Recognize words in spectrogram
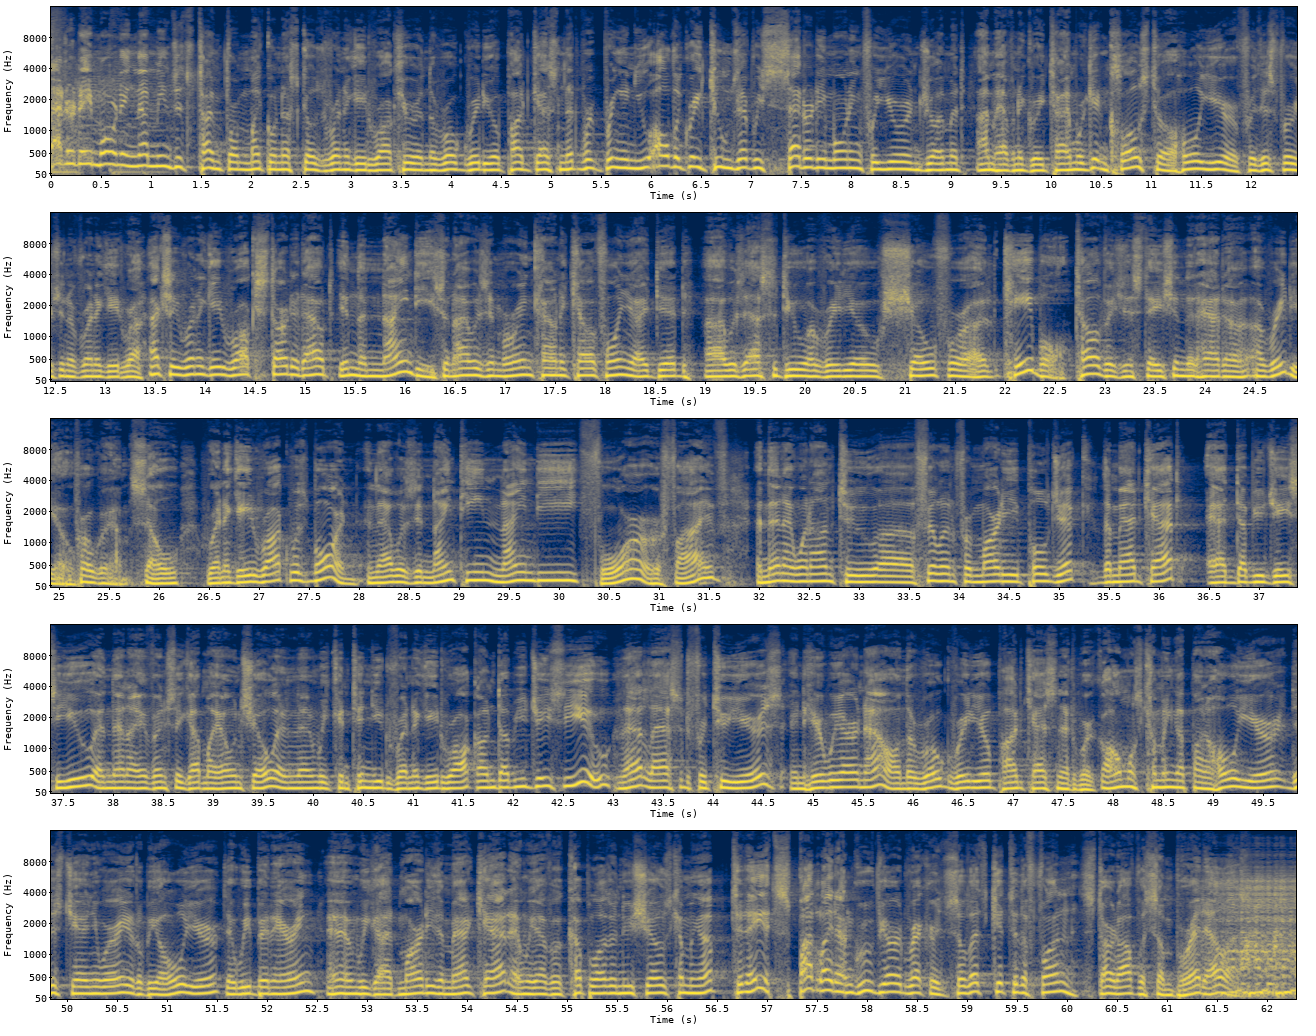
Saturday morning. That means it's time for Mike Onesko's Renegade Rock here in the Rogue Radio Podcast Network, bringing you all the great tunes every Saturday morning for your enjoyment. I'm having a great time. We're getting close to a whole year for this version of Renegade Rock. Actually, Renegade Rock started out in the 90s when I was in Marin County, California. I did, uh, I was asked to do a radio show for a cable television station that had a, a radio program. So Renegade Rock was born, and that was in 1994 or 5. And then I went on to uh, fill in for Marty Puljic, the Mad Cat, at WJCU, and then I eventually got my own show, and then we continued Renegade Rock on WJCU. That lasted for two years, and here we are now on the Rogue Radio Podcast Network, almost coming up on a whole year. This January, it'll be a whole year that we've been airing, and we got Marty the Mad Cat, and we have a couple other new shows coming up. Today, it's Spotlight on Grooveyard Records, so let's get to the fun. Start off with some Brett Ellis.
